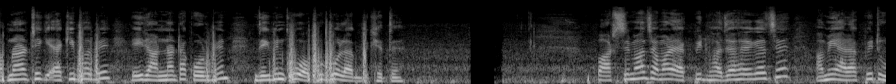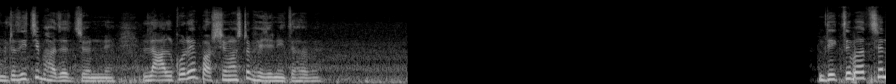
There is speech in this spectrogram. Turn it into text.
আপনারা ঠিক একইভাবে এই রান্নাটা করবেন, দেখবেন খুব অপূর্ব লাগবে খেতে। পার্শে মাছ আমার এক পিঠ ভাজা হয়ে গেছে, আমি আর এক পিঠ উল্টে দিচ্ছি ভাজার জন্যে। লাল করে পার্শে মাছটা ভেজে নিতে হবে। দেখতে পাচ্ছেন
